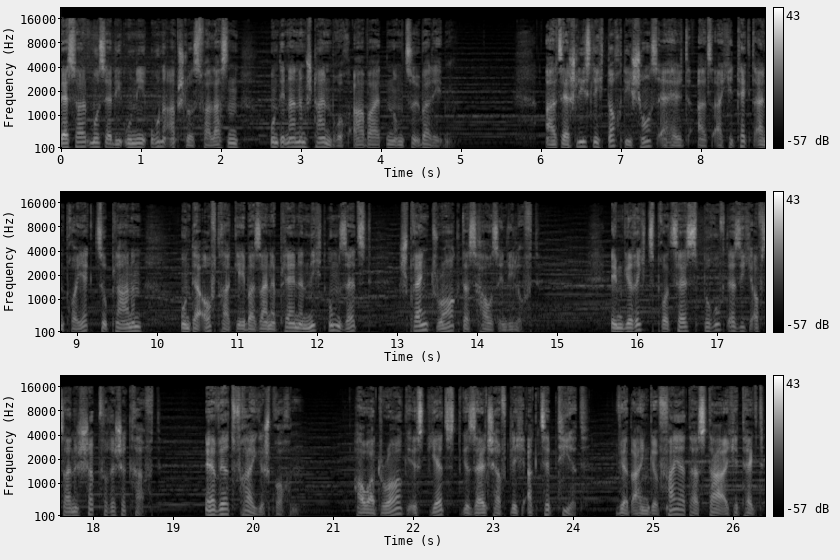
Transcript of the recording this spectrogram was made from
Deshalb muss er die Uni ohne Abschluss verlassen und in einem Steinbruch arbeiten, um zu überleben. Als er schließlich doch die Chance erhält, als Architekt ein Projekt zu planen und der Auftraggeber seine Pläne nicht umsetzt, sprengt Rourke das Haus in die Luft. Im Gerichtsprozess beruft er sich auf seine schöpferische Kraft. Er wird freigesprochen. Howard Rourke ist jetzt gesellschaftlich akzeptiert, wird ein gefeierter Stararchitekt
